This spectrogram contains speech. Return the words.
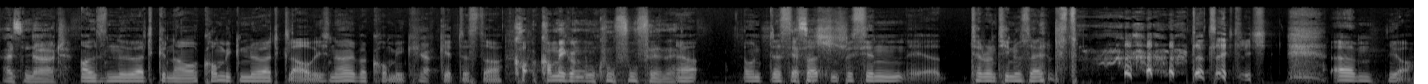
als Nerd. Als Nerd, genau. Comic-Nerd, glaube ich, ne? Über Comic ja. geht es da. Co Comic und Kung-Fu-Filme. Ja, und das, das ist halt ein bisschen äh, Tarantino selbst. Tatsächlich. Ähm, ja.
